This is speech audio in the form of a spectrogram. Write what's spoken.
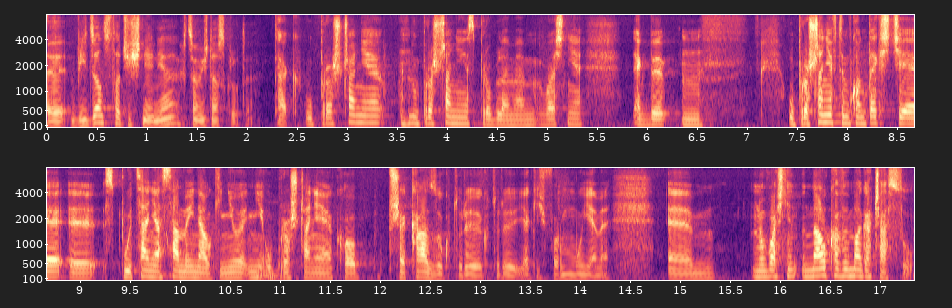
e, widząc to ciśnienie chcą iść na skróty. Tak, uproszczanie, uproszczanie jest problemem. Właśnie jakby... Mm uproszczenie w tym kontekście y, spłycania samej nauki, nie, nie mhm. uproszczania jako przekazu, który, który jakiś formułujemy. No właśnie, nauka wymaga czasu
